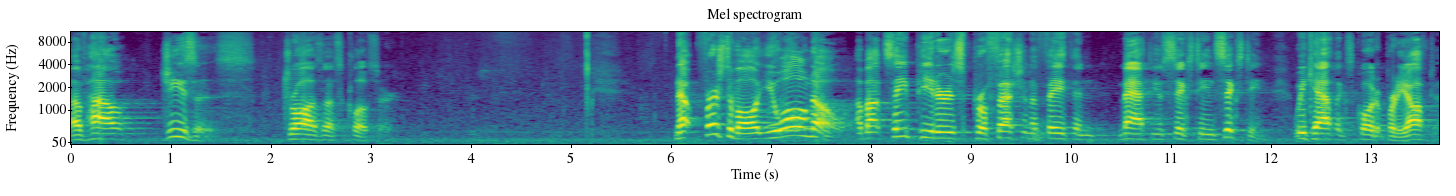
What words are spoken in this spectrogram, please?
of how Jesus draws us closer. Now, first of all, you all know about St. Peter's profession of faith in Matthew 16 16. We Catholics quote it pretty often.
